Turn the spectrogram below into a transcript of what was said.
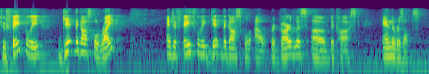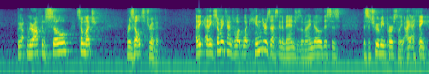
To faithfully get the gospel right and to faithfully get the gospel out, regardless of the cost and the results. We're, we're often so, so much results driven. I think, I think so many times what, what hinders us in evangelism, and I know this is, this is true of me personally, I, I think,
